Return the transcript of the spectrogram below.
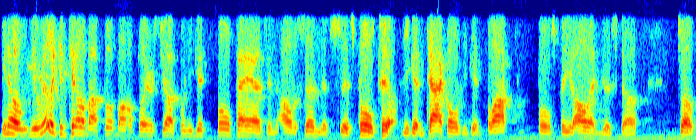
You know, you really can tell about football players, Chuck, when you get full pads and all of a sudden it's it's full tilt. You get tackled, you get blocked, full speed, all that good stuff. So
